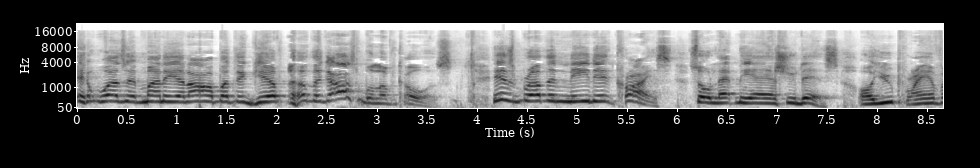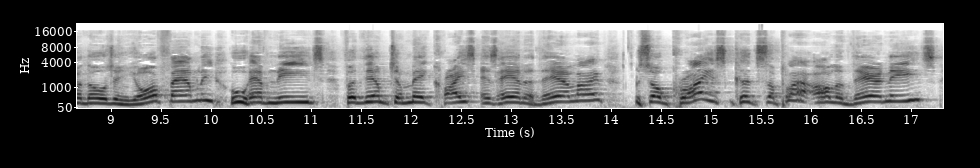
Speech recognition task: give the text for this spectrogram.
It wasn't money at all, but the gift of the gospel, of course. His brother needed Christ. So let me ask you this. Are you praying for those in your family who have needs for them to make Christ as head of their life? So Christ could supply all of their needs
